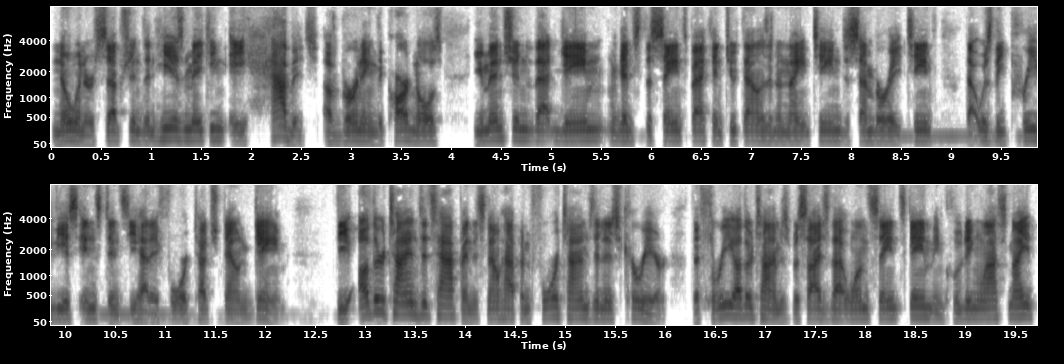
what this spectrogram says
no interceptions, and he is making a habit of burning the Cardinals. You mentioned that game against the Saints back in 2019, December 18th. That was the previous instance he had a four touchdown game. The other times it's happened, it's now happened four times in his career. The three other times, besides that one Saints game, including last night,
